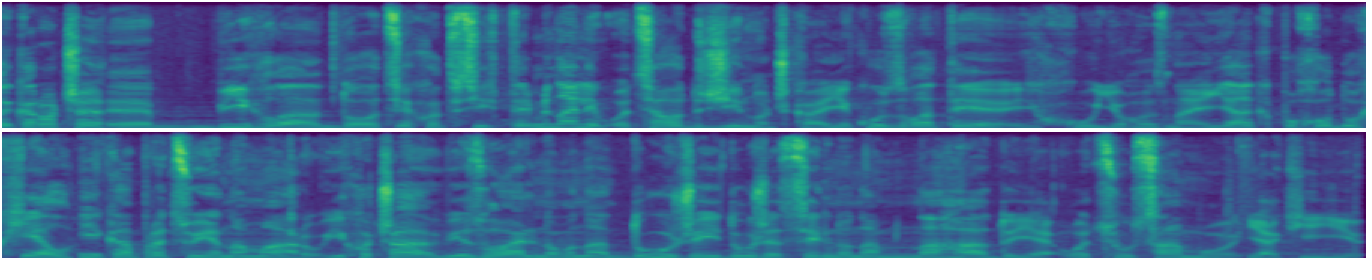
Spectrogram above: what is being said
Але коротше, е, бігла до цих от всіх терміналів оця от жіночка, яку звати хуй його знає як, походу Хел, яка працює на Мару. І хоча візуально вона дуже і дуже сильно нам нагадує оцю саму, як її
